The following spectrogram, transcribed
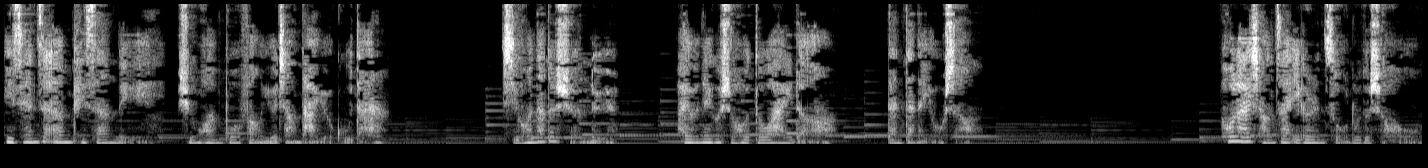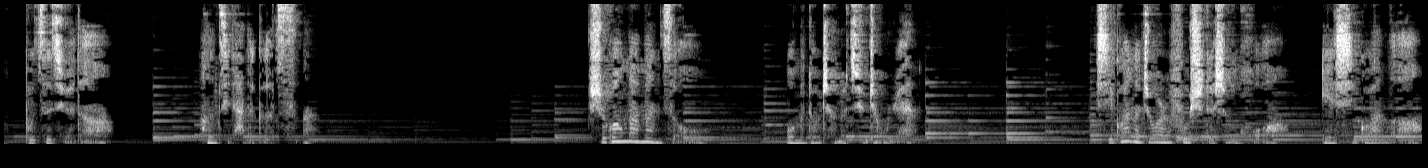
以前在 M P 三里循环播放《越长大越孤单》，喜欢它的旋律。还有那个时候都爱的淡淡的忧伤。后来常在一个人走路的时候，不自觉的哼起他的歌词。时光慢慢走，我们都成了曲中人，习惯了周而复始的生活，也习惯了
